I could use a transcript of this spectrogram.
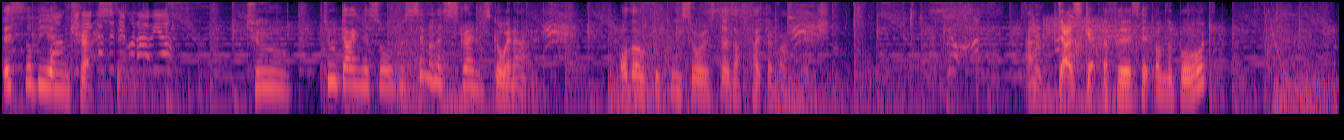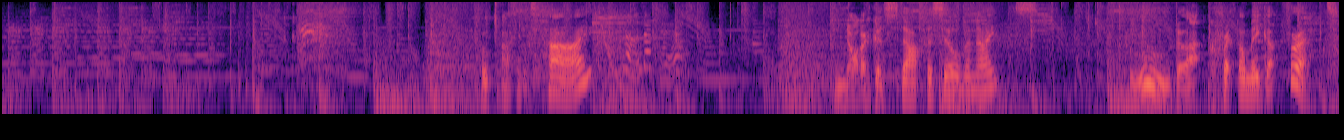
This will be interesting. Two two dinosaurs with similar strengths going at it. Although Fukuisaurus does have type advantage. And it does get the first hit on the board. Oop, that's a tie. Not a good start for Silver Knights. Ooh, but that crit will make up for it.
